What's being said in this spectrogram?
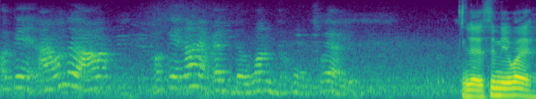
Okay, I want to. Uh, okay, now I'm at the one the holes. Where are you? Yeah, sini why?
